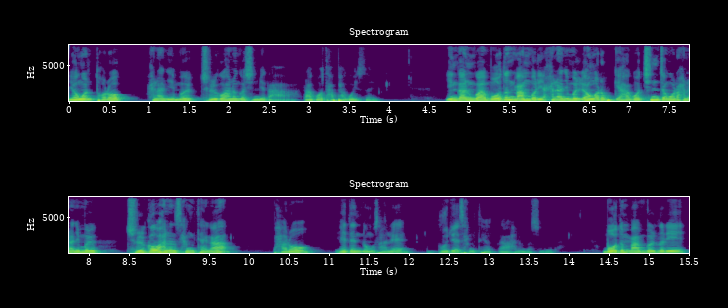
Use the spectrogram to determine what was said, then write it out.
영원토록 하나님을 즐거워하는 것입니다. 라고 답하고 있어요. 인간과 모든 만물이 하나님을 영화롭게 하고 진정으로 하나님을 즐거워하는 상태가 바로 에덴 동산의 무죄 상태였다 하는 것입니다. 모든 만물들이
